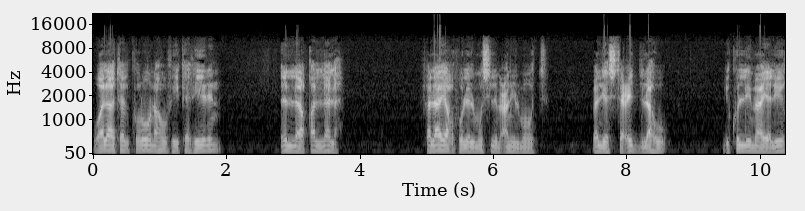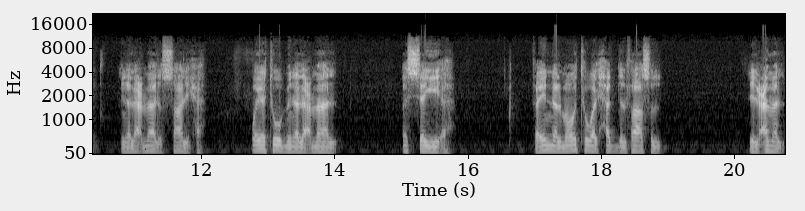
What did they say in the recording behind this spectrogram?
ولا تذكرونه في كثير إلا قلله. فلا يغفل المسلم عن الموت بل يستعد له بكل ما يليق من الأعمال الصالحة ويتوب من الأعمال السيئة. فإن الموت هو الحد الفاصل للعمل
